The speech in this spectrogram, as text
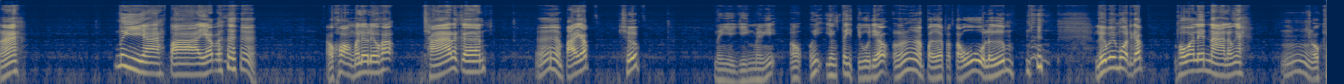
มา นี่อะตายครับ เอาของมาเร็วๆครับ ช้าเหลือเกินเออไปครับ ชึบ นี่ยิงมาอย่างนี้ เอาเฮ้ย ยังติดอยู่เดี๋ยว เออ เปิดประตูลืม ลืมไปหมดครับ เพราะว่าเล่นนานแล้วไง อืม โอเค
